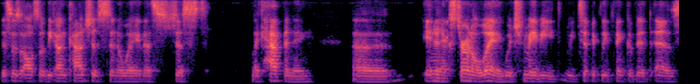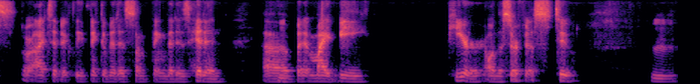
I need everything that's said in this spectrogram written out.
this is also the unconscious in a way that's just like happening uh, in an external way, which maybe we typically think of it as, or I typically think of it as something that is hidden, uh, mm. but it might be here on the surface too. Mm.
